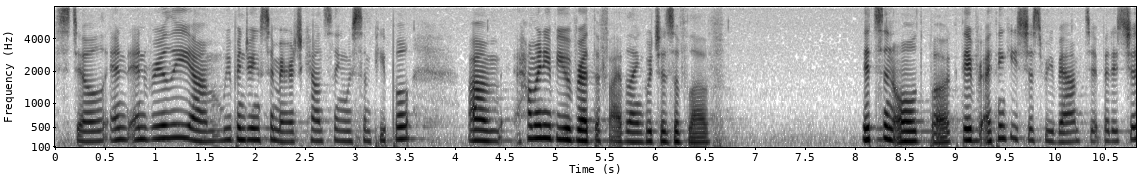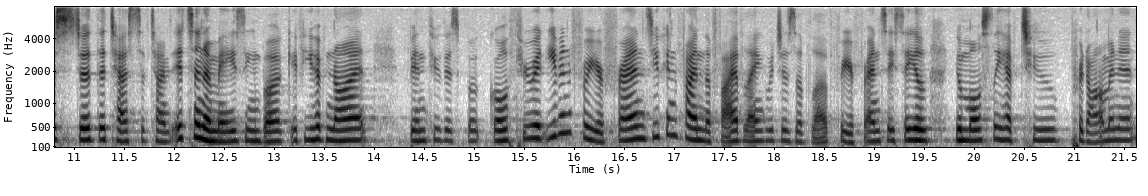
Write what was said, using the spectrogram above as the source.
still, and and really, um, we've been doing some marriage counseling with some people. Um, how many of you have read the Five Languages of Love? It's an old book. They've, I think he's just revamped it, but it's just stood the test of time. It's an amazing book. If you have not been through this book, go through it. Even for your friends, you can find the five languages of love for your friends. They say you'll, you'll mostly have two predominant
